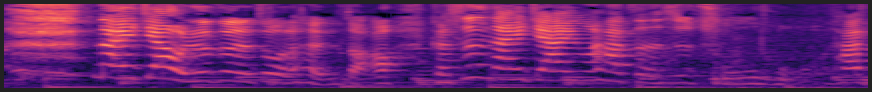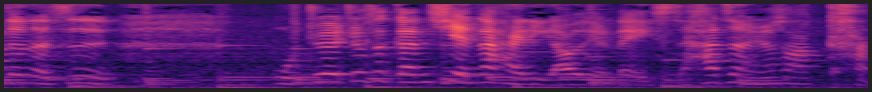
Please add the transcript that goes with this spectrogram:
那一家我就真的做的很短哦，可是那一家因为它真的是出火，它真的是。我觉得就是跟现在海底捞有点类似，它真的就是要扛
